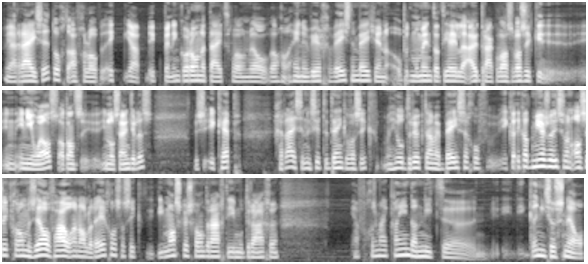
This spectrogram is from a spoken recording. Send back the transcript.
ja, reizen, toch, de afgelopen... Ik, ja, ik ben in coronatijd gewoon wel, wel heen en weer geweest een beetje. En op het moment dat die hele uitbraak was, was ik in, in Indian Wells, althans in Los Angeles. Dus ik heb gereisd en ik zit te denken, was ik heel druk daarmee bezig? Of ik, ik had meer zoiets van, als ik gewoon mezelf hou aan alle regels, als ik die maskers gewoon draag die je moet dragen... Ja, volgens mij kan je dan niet, eh, je kan niet zo snel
